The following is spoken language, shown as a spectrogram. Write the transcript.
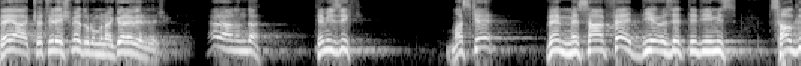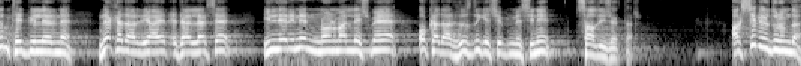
veya kötüleşme durumuna göre verilecek. Her anında temizlik, maske ve mesafe diye özetlediğimiz salgın tedbirlerine ne kadar riayet ederlerse illerinin normalleşmeye o kadar hızlı geçebilmesini sağlayacaklar. Aksi bir durumda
